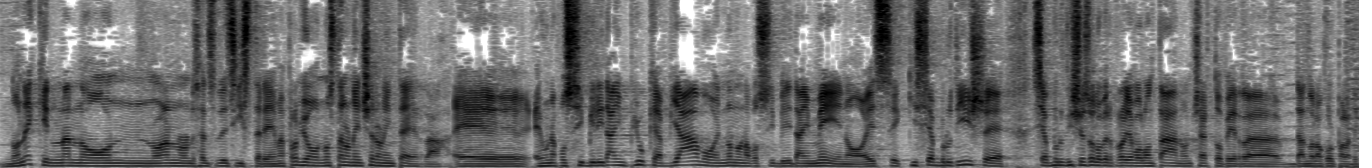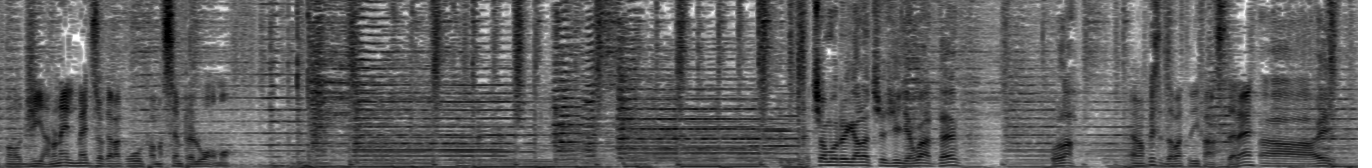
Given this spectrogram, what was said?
non è che non hanno, non hanno senso di esistere, ma proprio non stanno né in cielo né in terra. È, è una possibilità in più che abbiamo e non una possibilità in meno. E se chi si abbrutisce, si abbrutisce solo per propria volontà, non certo per eh, dando la colpa alla tecnologia. Non è il mezzo che ha la colpa, ma sempre l'uomo. Facciamo un regalo a Cecilia, guarda, eh. Là. Eh, ma questo è da parte di Faster, eh? Ah, vedi.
